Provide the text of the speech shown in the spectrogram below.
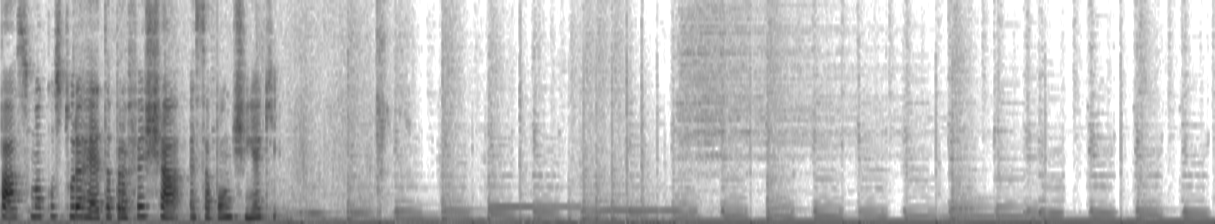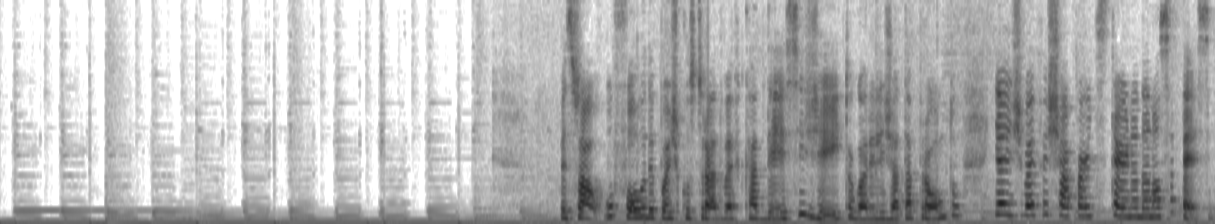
passo uma costura reta para fechar essa pontinha aqui. Pessoal, o forro depois de costurado vai ficar desse jeito, agora ele já tá pronto, e a gente vai fechar a parte externa da nossa peça.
